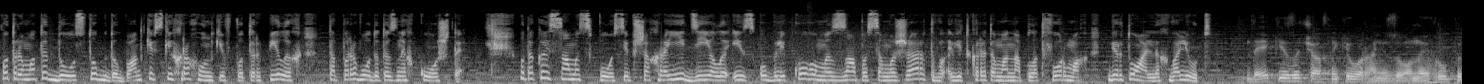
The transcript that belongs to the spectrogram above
отримати доступ до банківських рахунків потерпілих та переводити з них кошти. У такий самий спосіб шахраї діяли із обліковими записами жертв, відкритими на платформах віртуальних валют. Деякі з учасників організованої групи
